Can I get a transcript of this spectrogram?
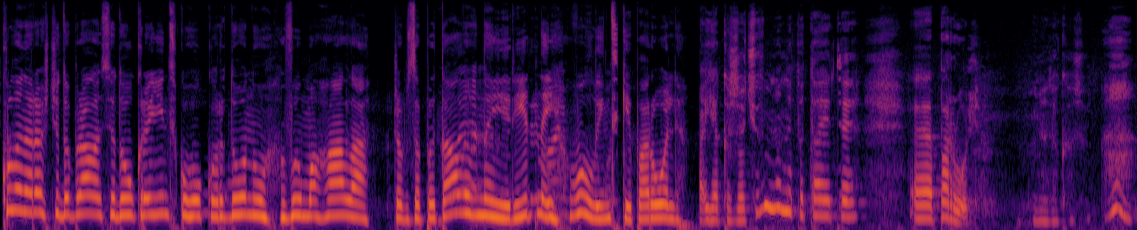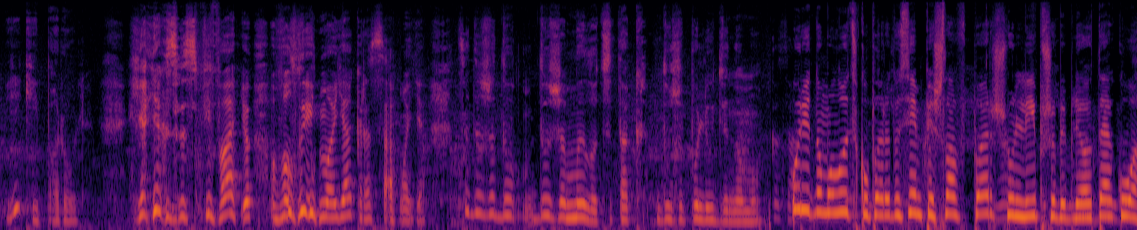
Коли нарешті добралася до українського кордону, вимагала, щоб запитали в неї рідний волинський пароль. А я кажу, а чого ви мене не питаєте е, пароль? Вони так кажуть, а, який пароль? Я як заспіваю Волинь моя, краса моя. Це дуже дуже мило, це так дуже по-людяному. У рідному Луцьку передусім пішла в першу ліпшу бібліотеку.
